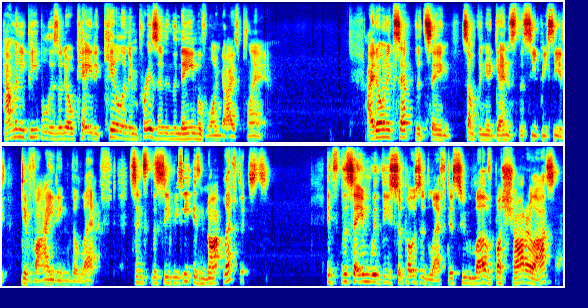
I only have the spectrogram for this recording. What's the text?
How many people is it okay to kill and imprison in the name of one guy's plan? I don't accept that saying something against the CPC is dividing the left, since the CPC is not leftists. It's the same with these supposed leftists who love Bashar al-Assad.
